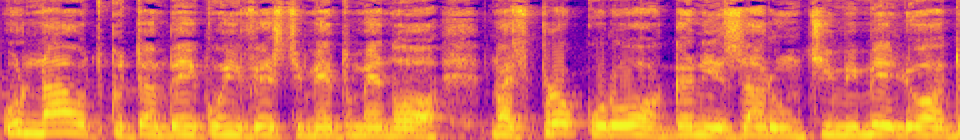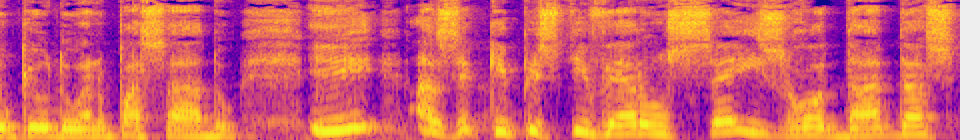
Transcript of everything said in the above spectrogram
o Náutico também com investimento menor, mas procurou organizar um time melhor do que o do ano passado. E as equipes tiveram seis rodadas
